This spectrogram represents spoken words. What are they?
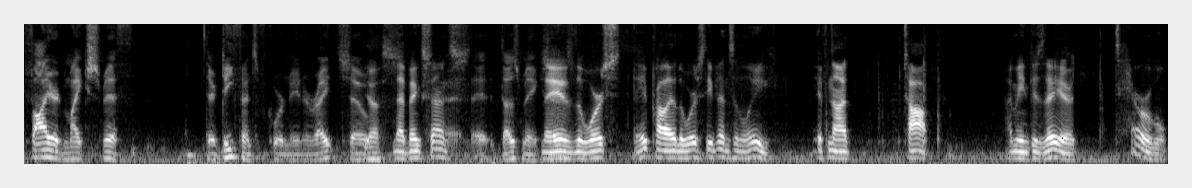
fired Mike Smith, their defensive coordinator. Right, so Yes. That makes uh, sense. it does make sense. They sense. have the worst. They probably have the worst defense in the league, if not top. I mean, because they are terrible.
